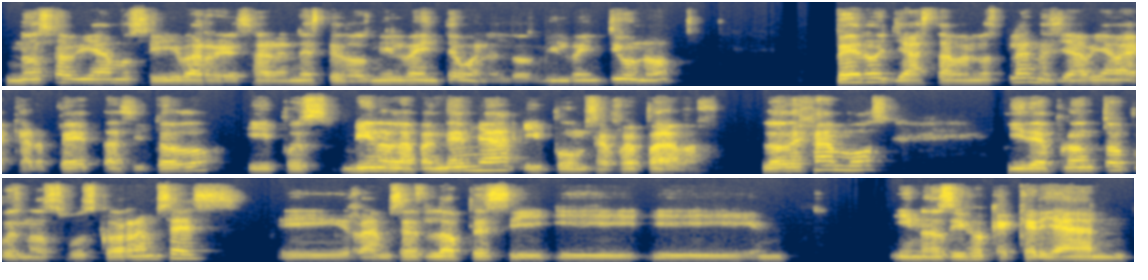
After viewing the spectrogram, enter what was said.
No sabíamos si iba a regresar en este 2020 o en el 2021, pero ya estaban los planes, ya había carpetas y todo, y pues vino la pandemia y pum, se fue para abajo. Lo dejamos y de pronto pues nos buscó Ramsés y Ramsés López y, y, y nos dijo que querían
